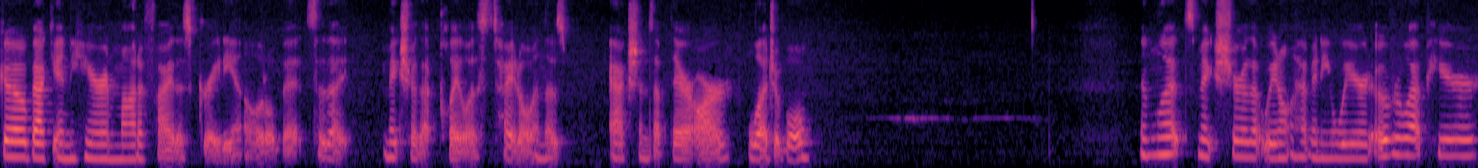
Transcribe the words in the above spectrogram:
go back in here and modify this gradient a little bit so that make sure that playlist title and those actions up there are legible. And let's make sure that we don't have any weird overlap here.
